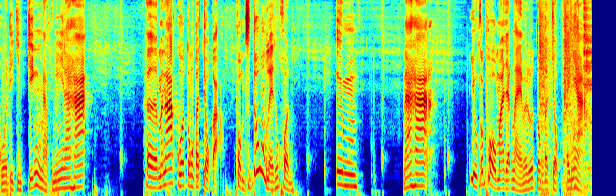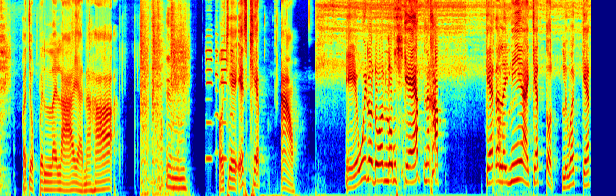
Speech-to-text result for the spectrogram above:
กลัวดีจริง ๆ แบบนี้นะฮะ เฮ้อมันน่ากลัวตรงกระจกอะ่ะ ผมสะดุ้งเลยทุกคน อึมนะฮะ อยู่ก็โผล่มาจากไหนไม่รู้ตรงกระจกไอเนี่ย กระจกเป็นลายๆอะนะฮะ อืม โอเคเอสเคปอ้าว เอ๋อุ้ยเราโดนลมแก๊สนะครับ แก๊สอะไรเนี่ย แก๊สตด หรือว่าแก๊ส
